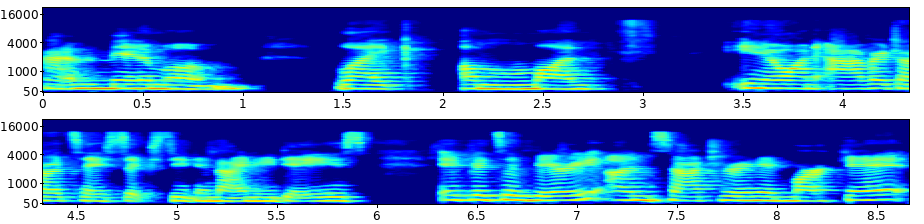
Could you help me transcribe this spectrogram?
at minimum like a month. You know, on average, I would say 60 to 90 days. If it's a very unsaturated market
